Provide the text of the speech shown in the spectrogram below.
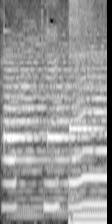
Happy birthday.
